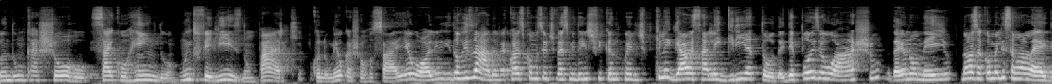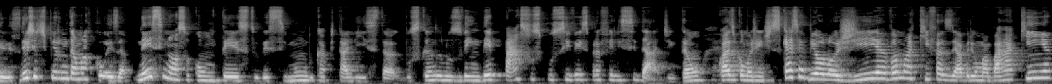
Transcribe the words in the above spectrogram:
Quando um cachorro sai correndo, muito feliz num parque, quando o meu cachorro sai, eu olho e dou risada. É quase como se eu estivesse me identificando com ele. Tipo, que legal essa alegria toda. E depois eu acho, daí eu nomeio, nossa, como eles são alegres. Deixa eu te perguntar uma coisa. Nesse nosso contexto desse mundo capitalista, buscando nos vender passos possíveis para a felicidade. Então, quase como a gente esquece a biologia, vamos aqui fazer abrir uma barraquinha.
